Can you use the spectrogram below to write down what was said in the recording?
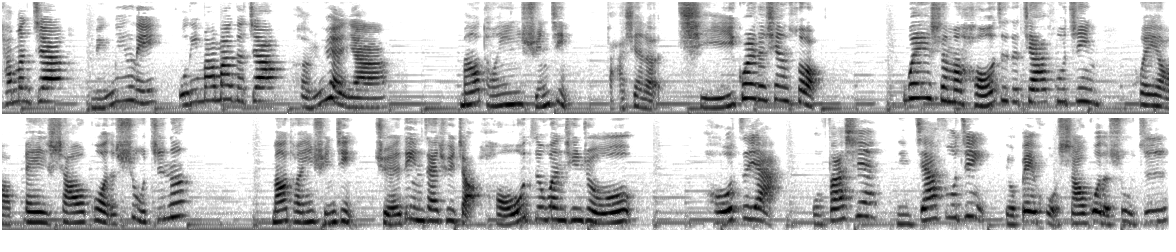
他们家明明离狐狸妈妈的家很远呀。猫头鹰巡警发现了奇怪的线索：为什么猴子的家附近会有被烧过的树枝呢？猫头鹰巡警决定再去找猴子问清楚。猴子呀！我发现你家附近有被火烧过的树枝，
